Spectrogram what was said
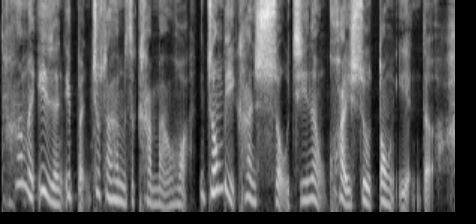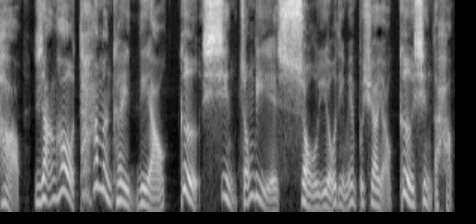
他们一人一本，就算他们是看漫画，你总比看手机那种快速动眼的好。然后他们可以聊。个性总比手游里面不需要聊个性的好，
